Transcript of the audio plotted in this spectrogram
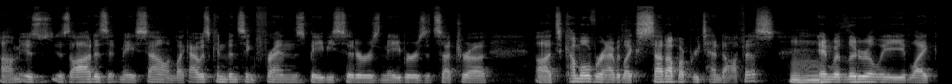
um, is as odd as it may sound, like I was convincing friends, babysitters, neighbors, etc., uh, to come over and I would like set up a pretend office and would literally like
